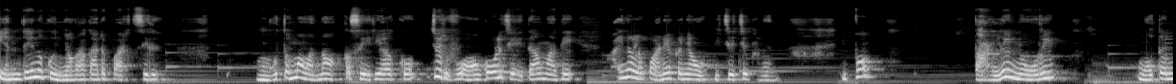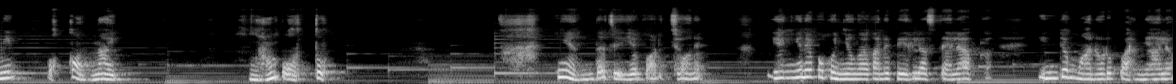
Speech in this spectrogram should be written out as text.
എന്തേന്ന് കുഞ്ഞുകാക്കാന്റെ പറച്ചിൽ മൂത്തമ്മ വന്നാൽ ഒക്കെ ശരിയാക്കും. ഇച്ചൊരു ഫോൺ കോൾ ചെയ്താൽ മതി. അതിനുള്ള പണിയൊക്കെ ഞാൻ ഒപ്പിച്ചേച്ചിക്കണു ഇപ്പം തള്ളി നൂറി മൂത്തമ്മയും ഒക്കെ ഒന്നായി. ഞാൻ പുറത്തു. ഇനി എന്താ ചെയ്യാ പഠിച്ചോനെ? എങ്ങനെ ഇപ്പൊ കുഞ്ഞുങ്ങാക്കാന്റെ പേരിൽ ആ സ്ഥലമാക്കുക? എന്റെ ഉമ്മാനോട് പറഞ്ഞാലോ?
